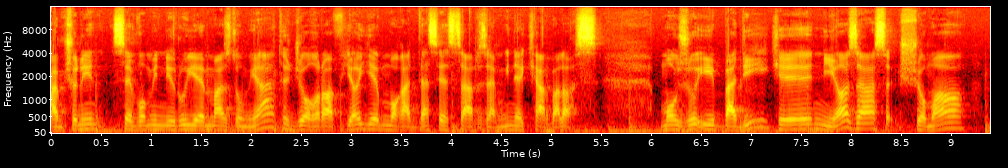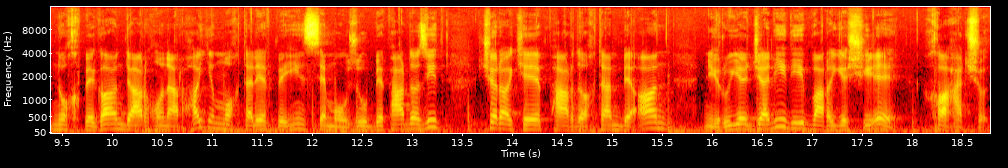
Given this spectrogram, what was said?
همچنین سومین نیروی مظلومیت جغرافیای مقدس سرزمین کربلاست موضوعی بدی که نیاز است شما نخبگان در هنرهای مختلف به این سه موضوع بپردازید چرا که پرداختن به آن نیروی جدیدی برای شیعه خواهد شد.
